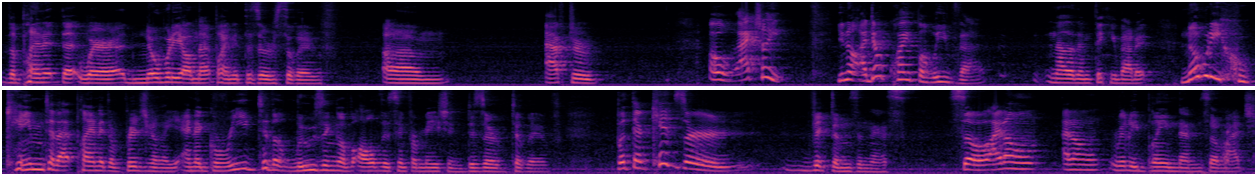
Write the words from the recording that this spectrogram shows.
the planet that where nobody on that planet deserves to live. Um, after, oh, actually, you know, I don't quite believe that. Now that I'm thinking about it, nobody who came to that planet originally and agreed to the losing of all this information deserved to live. But their kids are victims in this. So I don't I don't really blame them so much.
